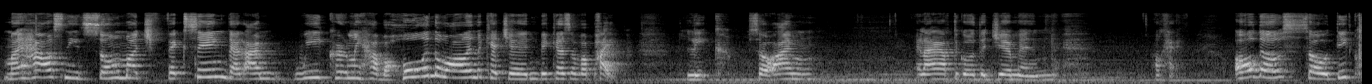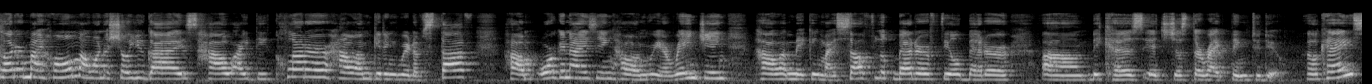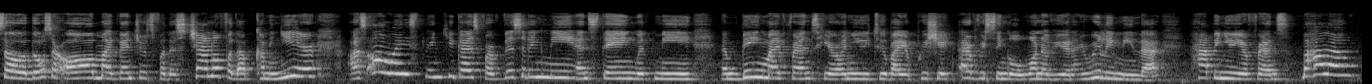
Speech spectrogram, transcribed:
My house needs so much fixing that i'm we currently have a hole in the wall in the kitchen because of a pipe leak so I'm and I have to go to the gym and okay all those. So declutter my home. I want to show you guys how I declutter how I'm getting rid of stuff how I'm organizing how I'm rearranging how I'm making myself look better feel better um, because it's just the right thing to do. Okay? So those are all my ventures for this channel for the upcoming year. As always thank you guys for visiting me and staying with me and being my friends here on YouTube. I appreciate every single one of you and I really mean that. Happy new year friends. Mahalo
